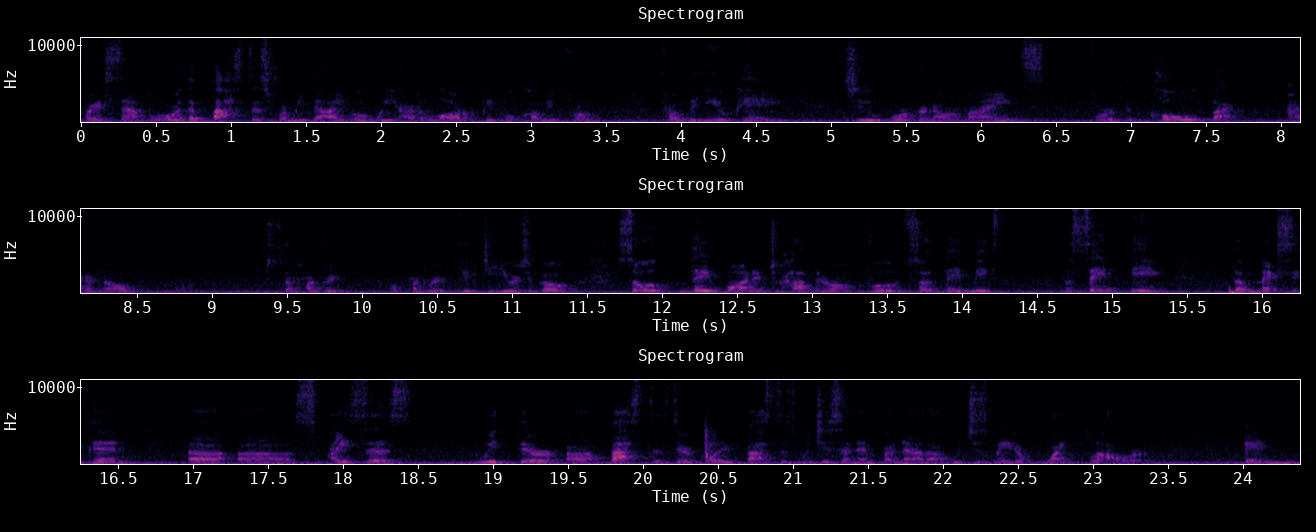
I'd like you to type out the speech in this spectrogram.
For example, or the pastas from Hidalgo. We had a lot of people coming from from the UK to work on our mines for the coal back. I don't know, just hundred or 150 years ago. So they wanted to have their own food. So they mixed the same thing, the Mexican uh, uh, spices with their uh, pastas. They're calling pastas, which is an empanada, which is made of white flour. And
